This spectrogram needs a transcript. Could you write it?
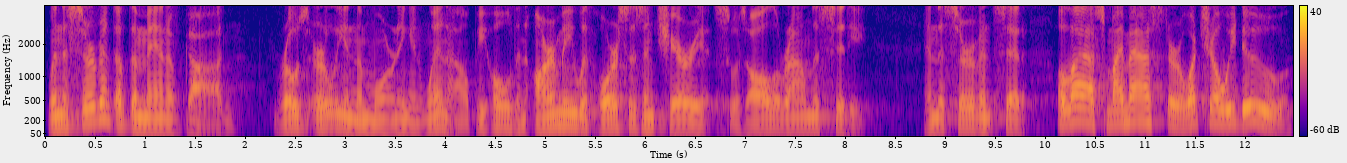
When the servant of the man of God rose early in the morning and went out, behold, an army with horses and chariots was all around the city. And the servant said, Alas, my master, what shall we do?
